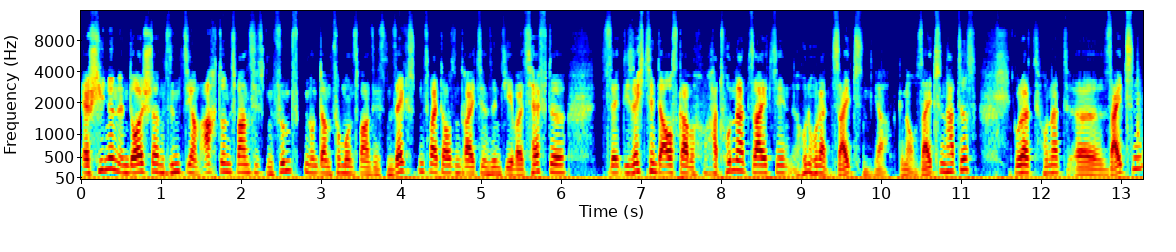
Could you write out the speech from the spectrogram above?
Erschienen in Deutschland sind sie am 28.05. und am 25.06.2013 sind jeweils Hefte. Die 16. Ausgabe hat 100 Seiten, 100 Seiten, ja, genau, Seiten hat es. 100, 100 äh, Seiten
